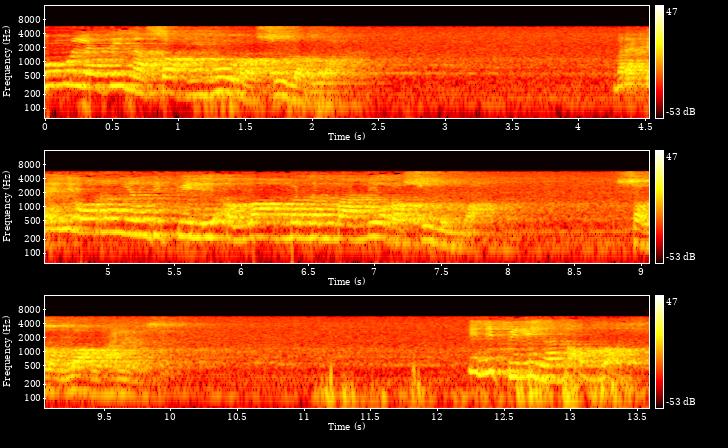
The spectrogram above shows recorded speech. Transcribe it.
Humul ladzina sahibu Rasulullah. Mereka ini orang yang dipilih Allah menemani Rasulullah sallallahu alaihi wasallam. Ini pilihan Allah.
